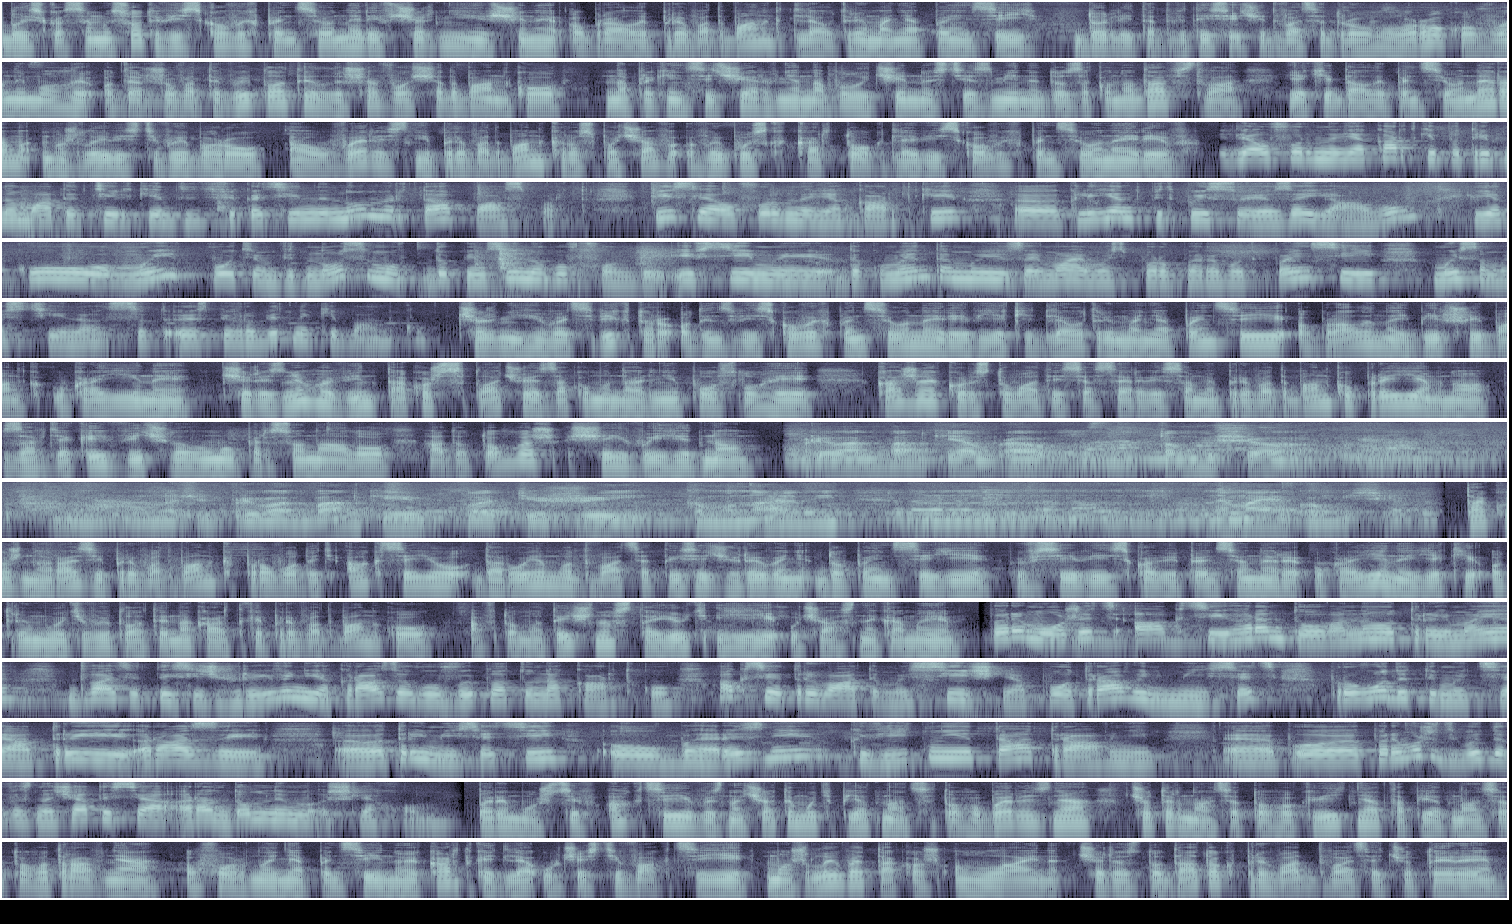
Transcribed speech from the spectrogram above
Близько 700 військових пенсіонерів Чернігівщини обрали Приватбанк для отримання пенсій. До літа 2022 року вони могли одержувати виплати лише в Ощадбанку. Наприкінці червня набули чинності зміни до законодавства, які дали пенсіонерам можливість вибору. А у вересні Приватбанк розпочав випуск карток для військових пенсіонерів. Для оформлення картки потрібно мати тільки ідентифікаційний номер та паспорт. Після оформлення картки е, клієнт підписує заяву, яку ми потім відносимо до пенсійного фонду. І всіми документами займаємось про перевод пенсії. Ми самостійно, с- співробітники банку. Чернігівець Віктор один з військових пенсіонерів, які для отримання пенсії обрали найбільший банк України. Через нього він також сплачує за комунальні послуги. Каже, користуватися сервісами Приватбанку приємно завдяки ввічливому персоналу, а до того ж ще й вигідно. Приватбанк я обрав тому, що значить, Приватбанки, платежі комунальні, м, немає комісії. Також наразі Приватбанк проводить акцію Даруємо 20 тисяч гривень до пенсії. Всі військові пенсіонери України, які отримують виплати на картки Приватбанку, автоматично стають її учасниками. Переможець акції гарантовано отримає 20 тисяч гривень як разову виплату на картку. Акція триватиме з січня по травень місяць, проводитиметься три рази е, три місяці у березні, квітні та травні. Е, Переможець буде визначатися рандомним шляхом. Переможців акції визначатимуть 15 березня, 14 квітня та 15 травня. Оформлення пенсійної картки для участі в акції можливе також онлайн через додаток Приват 24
